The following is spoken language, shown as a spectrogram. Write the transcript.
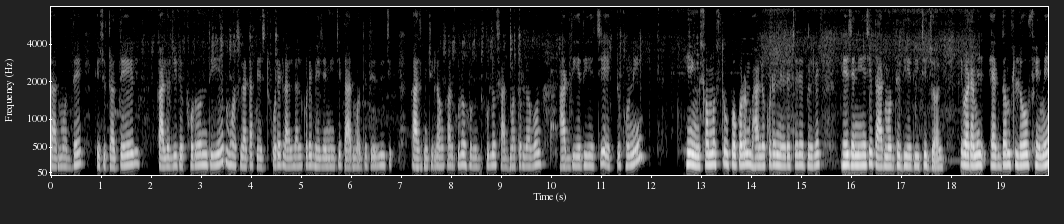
তার মধ্যে কিছুটা তেল, কালো জিরে ফোড়ন দিয়ে মশলাটা পেস্ট করে লাল লাল করে ভেজে নিয়েছি। তার মধ্যে দিয়ে দিয়েছি কাশ্মীরি লঙ্কার গুঁড়ো, হলুদ গুঁড়ো, স্বাদ মতো লবণ আর দিয়ে দিয়েছি একটুখানি হিং। সমস্ত উপকরণ ভালো করে নেড়ে চেড়ে বেলে ভেজে নিয়েছি। তার মধ্যে দিয়ে দিয়েছি জল। এবার আমি একদম স্লো ফ্লেমে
